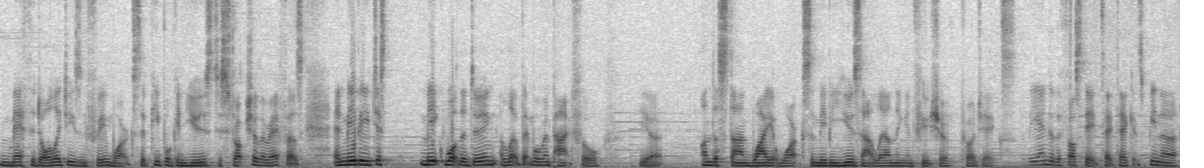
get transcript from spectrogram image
methodologies and frameworks that people can use to structure their efforts and maybe just make what they're doing a little bit more impactful, yeah, understand why it works and maybe use that learning in future projects. At the end of the first day at TICTeC, it's been a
